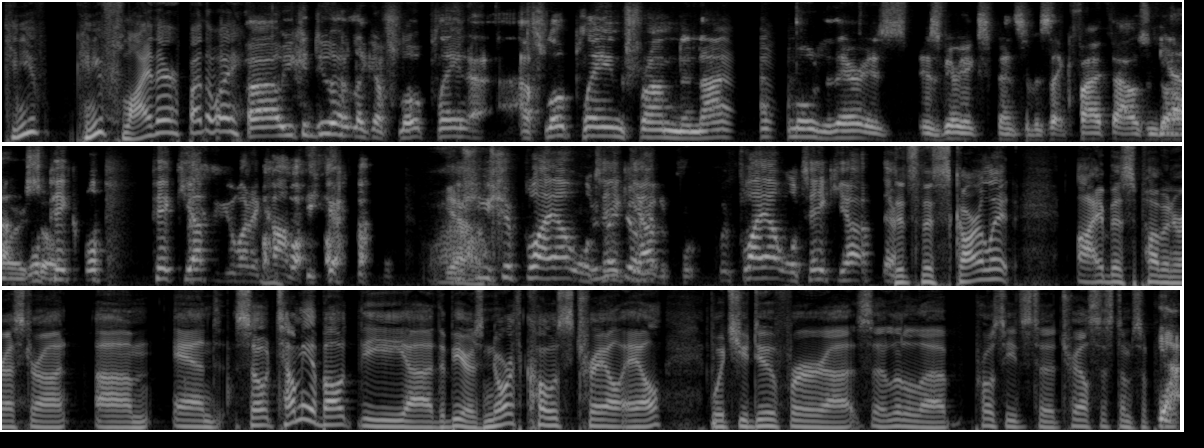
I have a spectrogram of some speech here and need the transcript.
Can you can you fly there, by the way? Uh, you can do a, like a float plane. A, a float plane from Nanaimo to there is is very expensive. It's like five thousand Yeah, dollars. we'll so pick we'll pick you up if you want to come. yeah, Yeah. You should fly out. We'll We take you up. We'll fly out. We'll take you up there. It's the Scarlet Ibis Pub and Restaurant. Um, and so tell me about the uh, the beers. North Coast Trail Ale, which you do for uh, so little uh, proceeds to trail system support. Yeah.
